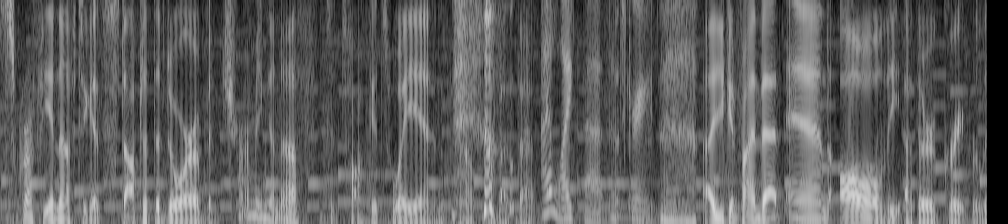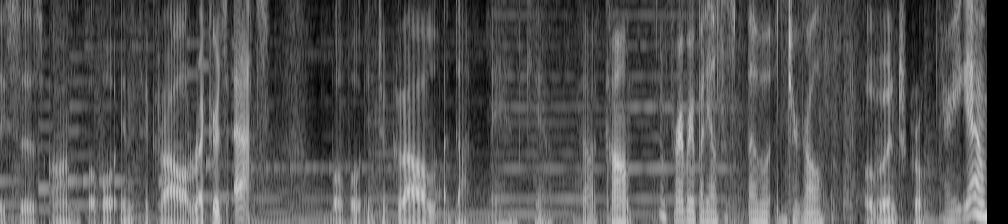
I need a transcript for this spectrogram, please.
Scruffy enough to get stopped at the door, but charming enough to talk its way in. How about that? I like that. That's great. Uh, you can find that and all the other great releases on Bobo Integral Records at bobointegral.bandcamp.com. And for everybody else, it's Bobo Integral. Bobo Integral. There you go.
